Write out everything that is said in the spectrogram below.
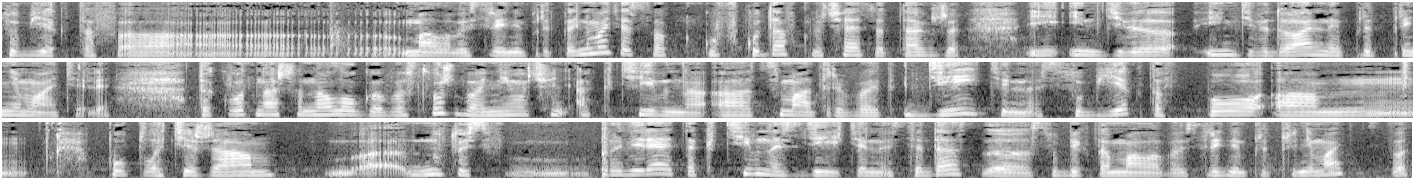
субъектов а, малого и среднего предпринимательства, в куда включаются также и индиви- индивидуальные предприниматели. Так вот, наша налоговая служба, они очень активно отсматривает деятельность субъектов по, по платежам, а, ну, то есть проверяет активность деятельности да, э, субъекта малого и среднего предпринимательства,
